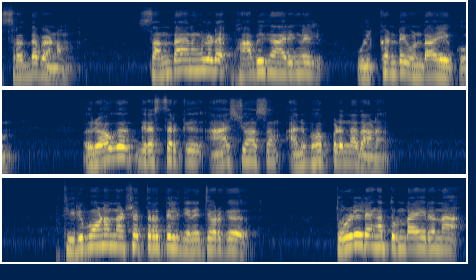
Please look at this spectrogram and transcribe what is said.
ശ്രദ്ധ വേണം. സന്താനങ്ങളുടെ ഭാവി കാര്യങ്ങളിൽ ഉത്കണ്ഠയുണ്ടായേക്കും. രോഗഗ്രസ്തർക്ക് ആശ്വാസം അനുഭവപ്പെടുന്നതാണ്. തിരുവോണം നക്ഷത്രത്തിൽ ജനിച്ചവർക്ക് തൊഴിൽ രംഗത്തുണ്ടായിരുന്ന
